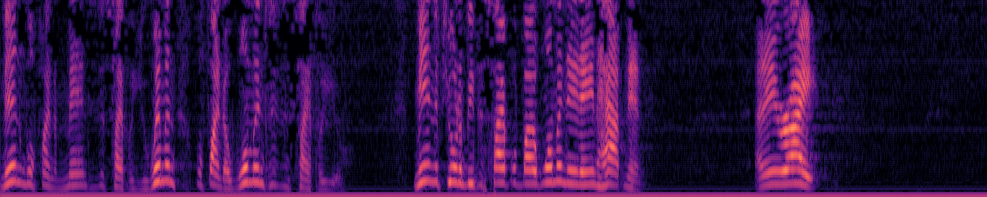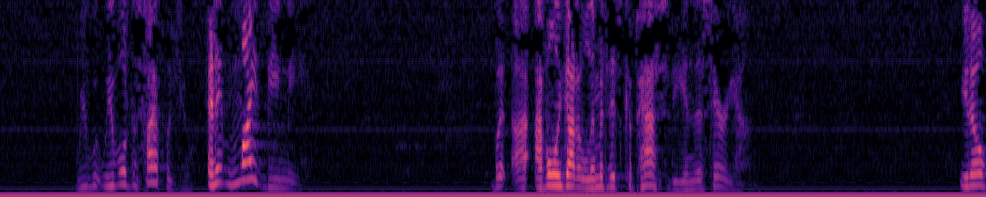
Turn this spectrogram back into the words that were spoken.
Men we'll find a man to disciple you. Women we'll find a woman to disciple you. Men, if you want to be discipled by a woman, it ain't happening. That ain't right. We, we will disciple you. And it might be me. But I, I've only got a limited capacity in this area. You know,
